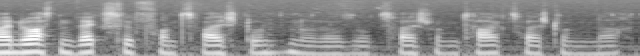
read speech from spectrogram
Meine, du hast einen Wechsel von zwei Stunden oder so. Zwei Stunden Tag, zwei Stunden Nacht.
